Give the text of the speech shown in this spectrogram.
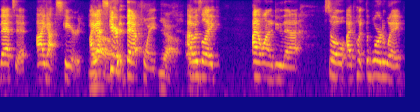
that's it. I got scared. I got scared at that point. Yeah. I was like, I don't want to do that. So I put the board away.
